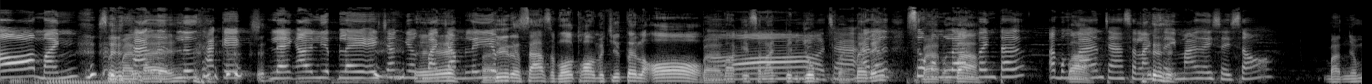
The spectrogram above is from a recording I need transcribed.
អមិញស្រីម៉ៅថាដែរលឺថាគេលែងឲ្យលៀបលេអីចឹងយើងមិនបាច់ចាំលៀបយើងរក្សាសម្បល់ធម្មជាតិទៅល្អបាទគេឆ្លាញ់ពេញនិយមចាមែនឥទេឡូវសួរបងឡើងវិញទៅ អើបងបាទឡើងចាឆ្លាញ់ស្រីម៉ៅអីស្រីសបាទខ្ញុំ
